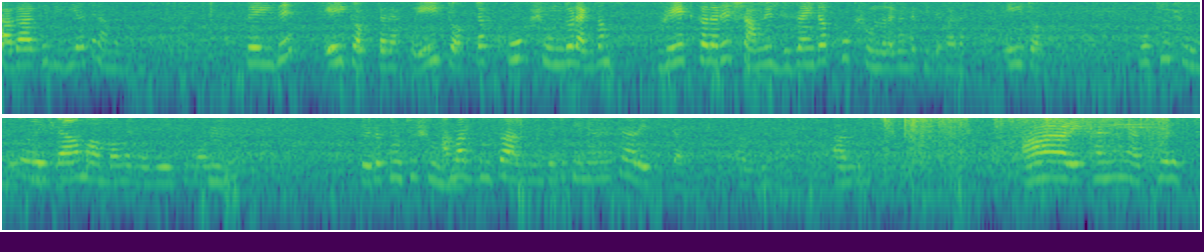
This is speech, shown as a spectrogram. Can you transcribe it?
দাদা আছে দিদি আছে আর আমরা দিদি তো এই যে এই টপটা দেখো এই টপটা খুব সুন্দর একদম রেড কালারের সামনের ডিজাইনটা খুব সুন্দর এখানটা ফিতে পারা। এই টপটা প্রচুর সুন্দর এটা মাম্মা মেনে দিয়েছিল তো এটা প্রচুর সুন্দর। আমার দুটো থেকে কিনে এনেছে আর একটা। আর এখানেই আছে হচ্ছে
